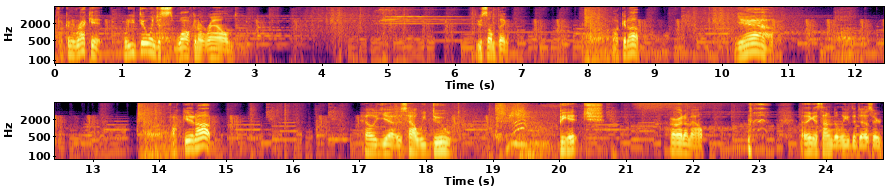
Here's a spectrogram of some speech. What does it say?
Fucking wreck it. What are you doing just walking around? Do something. Fuck it up. Yeah. Fuck it up. Hell yeah, is how we do. Bitch. Alright, I'm out. I think it's time to leave the desert.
